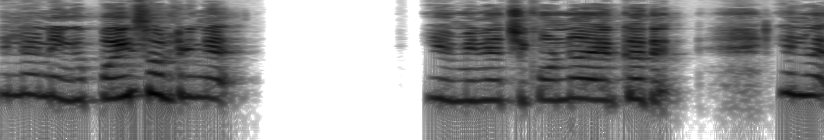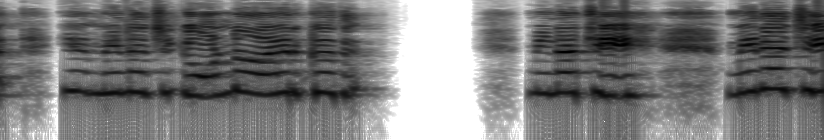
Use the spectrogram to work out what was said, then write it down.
இல்ல நீங்க பொய் சொல்றீங்க. என் மீனாட்சிக்கு ஒன்றும் ஆயிருக்காது. இல்ல என் மீனாட்சிக்கு ஒன்றும் ஆயிருக்காது. மீனாட்சி மீனாட்சி.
